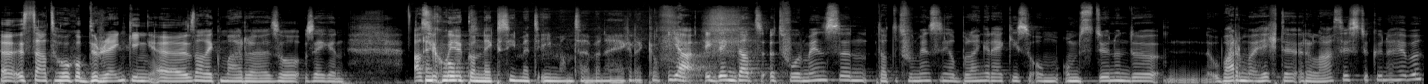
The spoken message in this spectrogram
uh, staat hoog op de ranking, zal ik maar zo zeggen. Als een goede connectie met iemand hebben eigenlijk. Of... Ja, ik denk dat het, voor mensen, dat het voor mensen heel belangrijk is om, om steunende, warme, hechte relaties te kunnen hebben.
